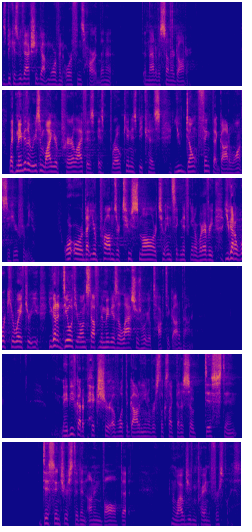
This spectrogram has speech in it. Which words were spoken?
is because we've actually got more of an orphan's heart than a, than that of a son or daughter. Like maybe the reason why your prayer life is, is broken is because you don't think that God wants to hear from you. Or, or that your problems are too small or too insignificant or whatever. You got to work your way through. You, you got to deal with your own stuff, and then maybe as a last resort, you'll talk to God about it. Maybe you've got a picture of what the God of the universe looks like that is so distant, disinterested, and uninvolved that why would you even pray in the first place?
